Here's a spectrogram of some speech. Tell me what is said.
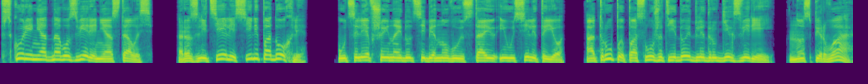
Вскоре ни одного зверя не осталось. Разлетелись или подохли. Уцелевшие найдут себе новую стаю и усилят ее, а трупы послужат едой для других зверей. Но сперва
